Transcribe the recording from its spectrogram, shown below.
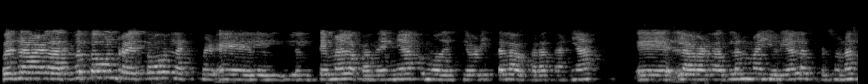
Pues la verdad fue todo un reto el, el, tema de la pandemia, como decía ahorita la doctora Tania, eh, la verdad, la mayoría de las personas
